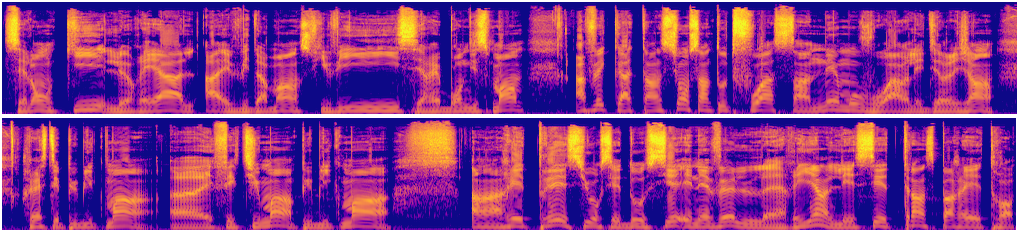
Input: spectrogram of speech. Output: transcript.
selon qui le Real a évidemment suivi ses rebondissements avec attention sans toutefois s'en émouvoir. Les dirigeants restent publiquement euh, effectivement publiquement en retrait sur ces dossiers et ne veulent rien laisser transparaître.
